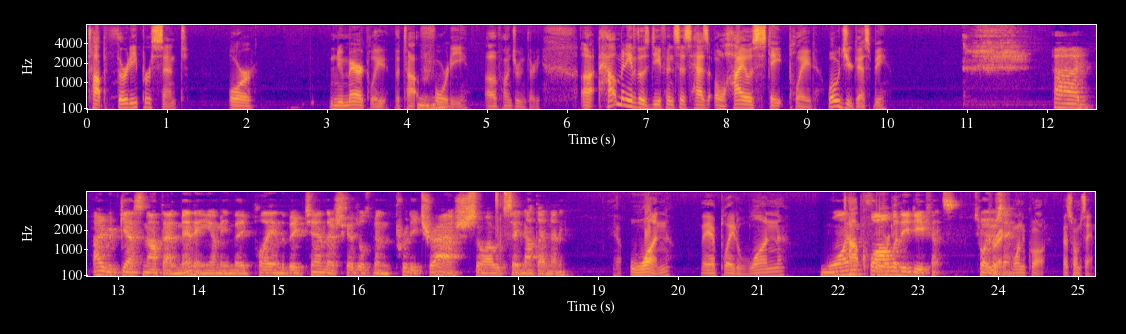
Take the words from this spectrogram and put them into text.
top 30%, or numerically the top 40 of 130, uh, how many of those defenses has Ohio State played? What would your guess be? Uh, I would guess not that many. I mean, they play in the Big Ten. Their schedule's been pretty trash, so I would say not that many. One. They have played one One quality defense. That's what you're saying. One quote. That's what I'm saying.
